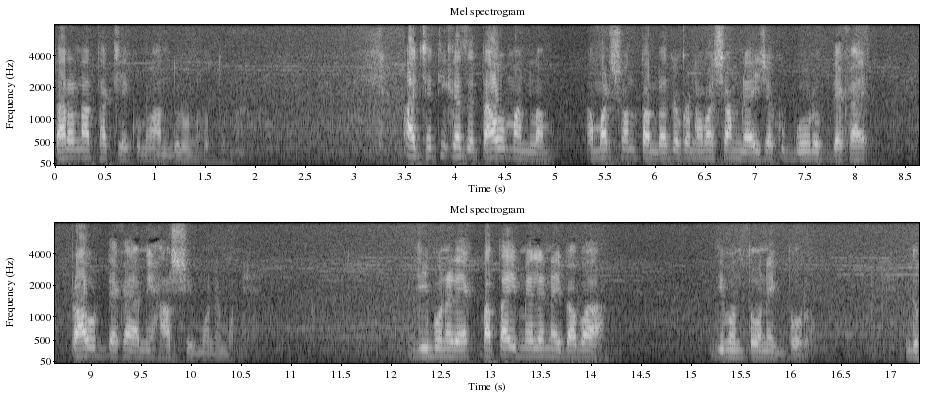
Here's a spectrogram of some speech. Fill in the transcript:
তারা না থাকলে কোনো আন্দোলন হতো না। আচ্ছা ঠিক আছে, তাও মানলাম। আমার সন্তানরা যখন আমার সামনে এসে খুব গৌরব দেখায় প্রাউড দেখায়, আমি হাসি মনে মনে। জীবনের এক পাতাই মেলে নাই, বাবা। জীবন তো অনেক বড়। কিন্তু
